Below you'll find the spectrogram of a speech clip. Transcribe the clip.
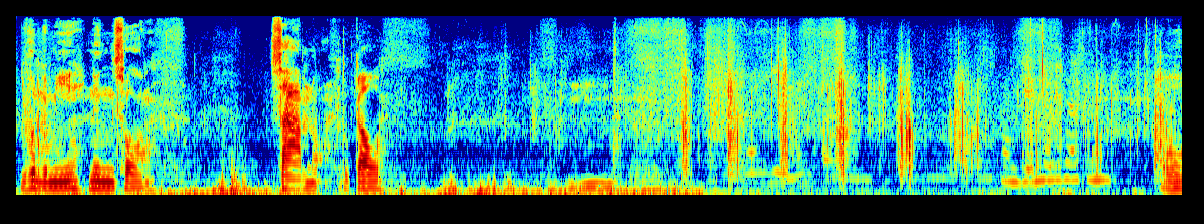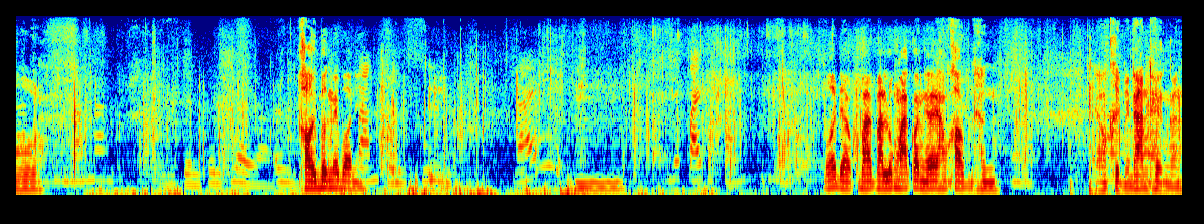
อยู่พุ่นก็มีหนึ่งสองสามเนาะตัวเก่าอืมห้องเย็นเลยใช่ไหมโอ้ล้างนั่นเป็นเป็นถ้วยอะเออเข้าไปเบิ้งได้บ่เนี่ยล้างคนไหนอืมเรียกไปกับปังว่าเดี๋ยวบาดบาดลงมาก่อนก็ได้เขาเข้าไปถึงเดี๋ยวเขาขึ้นไปด้านเทิงกัน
